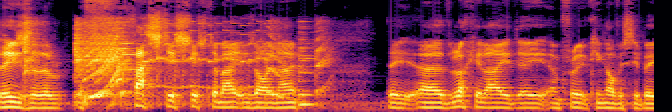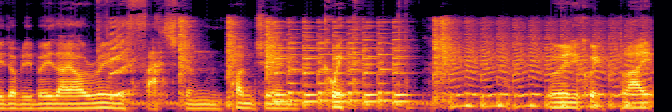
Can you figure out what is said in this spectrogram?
These are the fastest System 80s I know the, uh, Lucky Lady and Fruit King, obviously BWB, they are really fast and punchy and quick. Really quick play.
